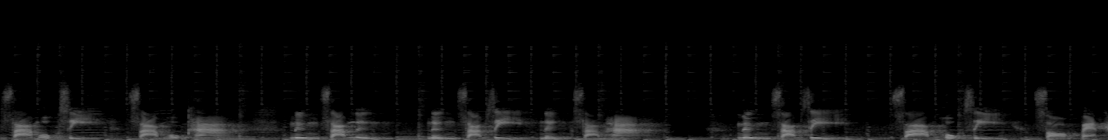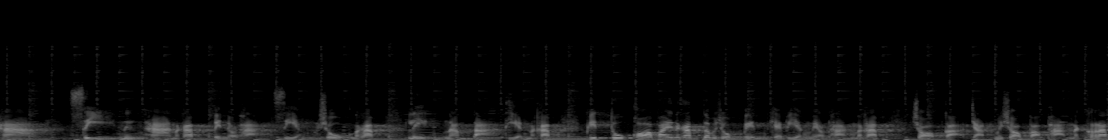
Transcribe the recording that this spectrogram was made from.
364 365 131 134 135 134 364 285 415 นะครับ เป็นแนวทางเสี่ยงโชคนะครับ เลขน้ำตาเทียนนะครับ ผิดถูกขอไปนะครับท่านผู้ชมเป็นแค่เพียงแนวทางนะครับ ชอบกะจัดไม่ชอบกะผ่านนะครับ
